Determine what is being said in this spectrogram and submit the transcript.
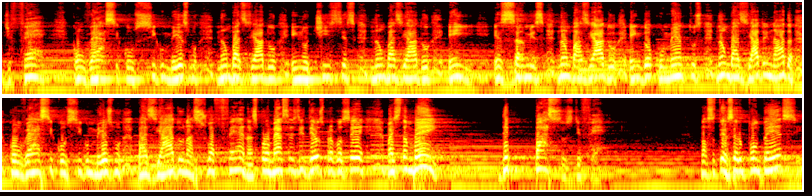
de fé, converse consigo mesmo, não baseado em notícias, não baseado em exames, não baseado em documentos, não baseado em nada. Converse consigo mesmo, baseado na sua fé, nas promessas de Deus para você, mas também dê passos de fé. Nosso terceiro ponto é esse.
